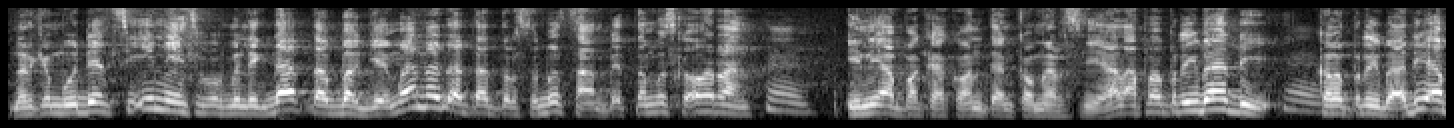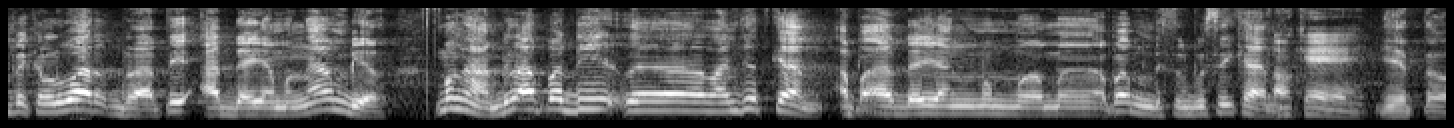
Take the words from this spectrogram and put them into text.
Dan kemudian si ini si pemilik data, bagaimana data tersebut sampai tembus ke orang? Ini apakah konten komersial apa pribadi? Kalau pribadi sampai keluar berarti ada yang mengambil, mengambil apa dilanjutkan? Apa ada yang mem- mem- apa mendistribusikan? Oke. Gitu.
